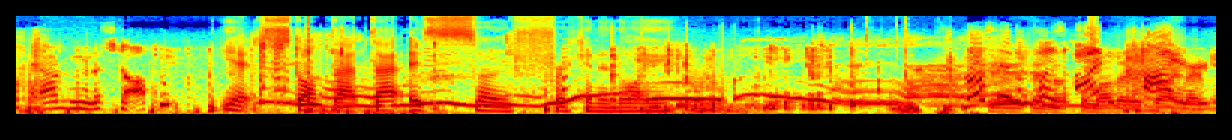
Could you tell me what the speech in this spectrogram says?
Okay, I'm gonna stop. Yeah, stop that. That is so freaking annoying. Mostly because I'm tired.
